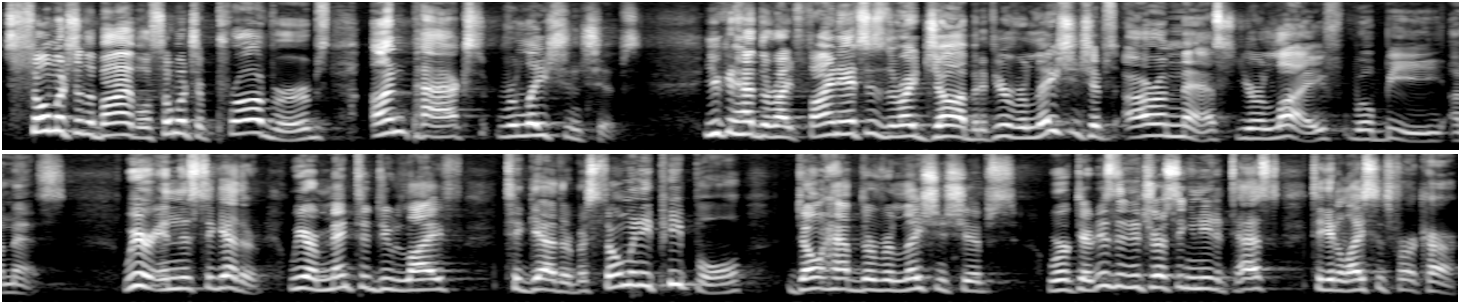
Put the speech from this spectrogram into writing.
So much of the Bible, so much of Proverbs unpacks relationships. You can have the right finances, the right job, but if your relationships are a mess, your life will be a mess. We are in this together. We are meant to do life together, but so many people don't have their relationships worked out. Isn't it interesting? You need a test to get a license for a car.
